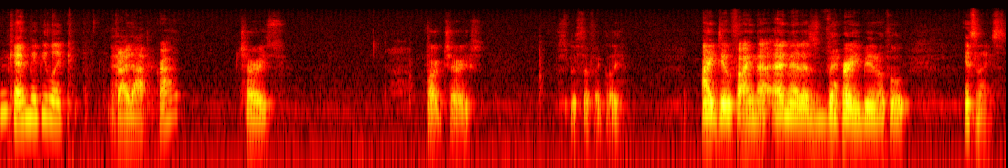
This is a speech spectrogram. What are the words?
Okay, maybe like dried apricot. Cherries. Dark cherries. Specifically. I do find that, and it is very beautiful. It's nice.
